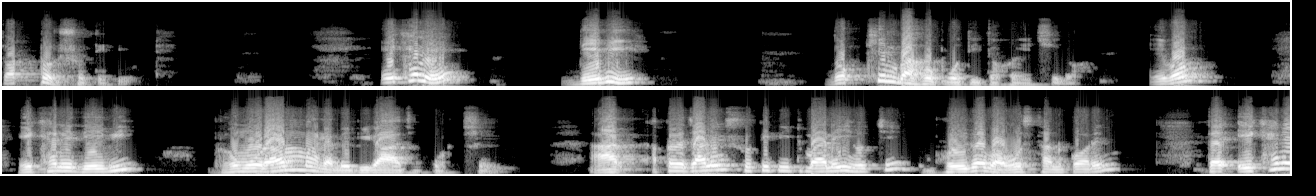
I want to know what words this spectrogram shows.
চট্টর সতীপীঠ। এখানে দেবীর দক্ষিণ বাহু পতিত হয়েছিল এবং এখানে দেবী ভ্রমরাম্মা নামে বিরাজ করছেন। আর আপনারা জানেন সতীপীঠ মানেই হচ্ছে ভৈরব অবস্থান করেন। তা এখানে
